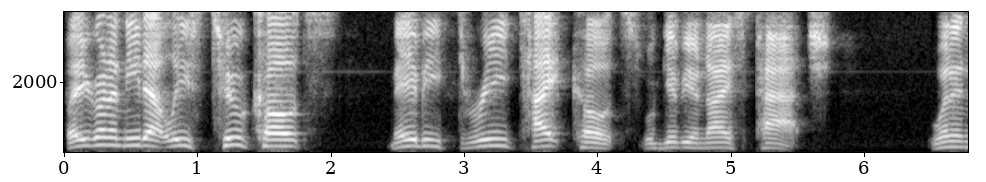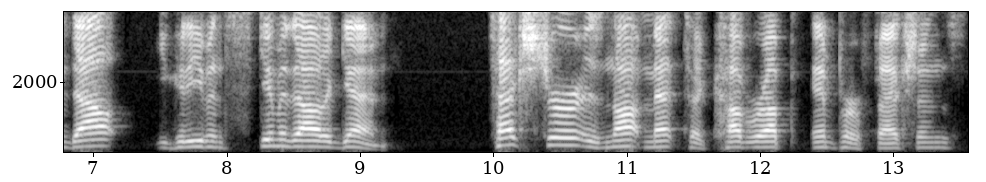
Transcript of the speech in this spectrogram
But you're going to need at least two coats, maybe three tight coats will give you a nice patch. When in doubt, you could even skim it out again. Texture is not meant to cover up imperfections.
